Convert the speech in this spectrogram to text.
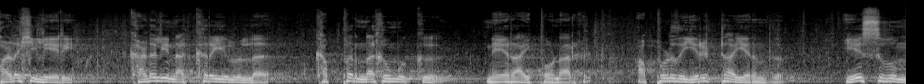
படகில் ஏறி கடலின் அக்கறையில் உள்ள கப்பர் நகுமுக்கு நேராய் போனார்கள். அப்பொழுது இருட்டாயிருந்தது இயேசுவும்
